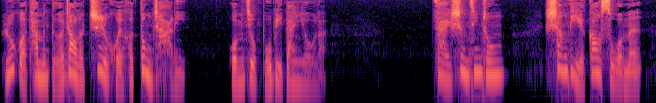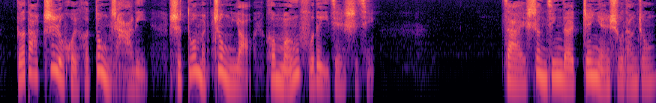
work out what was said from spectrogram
如果他们得到了智慧和洞察力，我们就不必担忧了。在圣经中，上帝也告诉我们，得到智慧和洞察力是多么重要和蒙福的一件事情。在圣经的箴言书当中，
